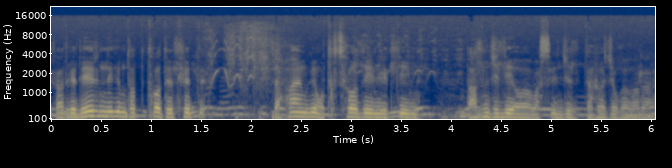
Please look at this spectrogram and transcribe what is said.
За тэгээд дээр нэг юм тодтогоод хэлэхэд Завхан аймгийн утга цоролын нэгдлийн 70 жилийн яваа бас энэ жил дохиож байгаагаараа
